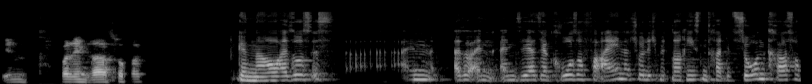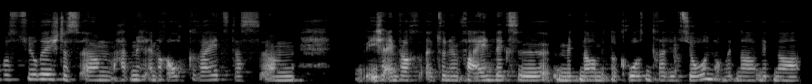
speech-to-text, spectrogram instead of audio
in, bei den Grasshoppers? Genau, also es ist ein, also ein, ein sehr, sehr großer Verein, natürlich mit einer riesen Tradition, Grasshoppers Zürich. Das ähm, hat mich einfach auch gereizt, dass ähm, ich einfach äh, zu einem Verein wechsle mit einer, mit einer großen Tradition, auch mit einer, mit einer,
